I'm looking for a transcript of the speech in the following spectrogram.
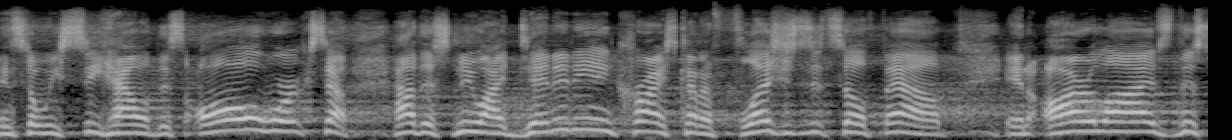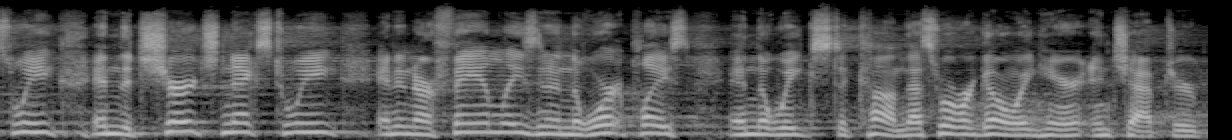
and so we see how this all works out, how this new identity in Christ kind of fleshes itself out in our lives this week, in the church next week, and in our families and in the workplace in the weeks to come. That's where we're going here in chapter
